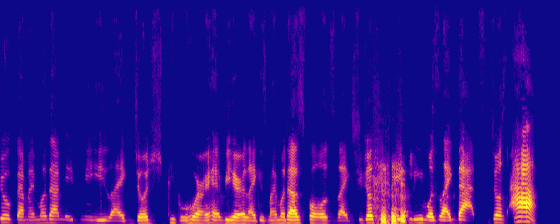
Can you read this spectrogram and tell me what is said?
joke that my mother made me like judge people who are heavier. Like it's my mother's fault. Like she just lately was like that. Just ah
